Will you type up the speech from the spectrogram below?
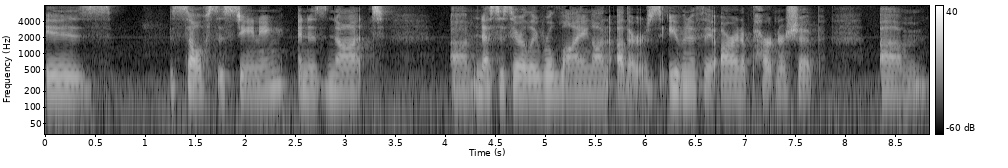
is self-sustaining and is not um, necessarily relying on others, even if they are in a partnership um,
